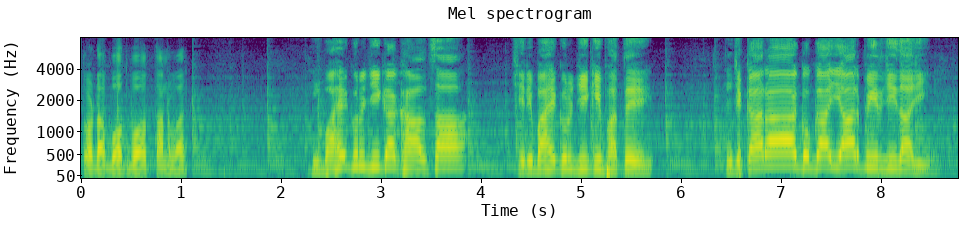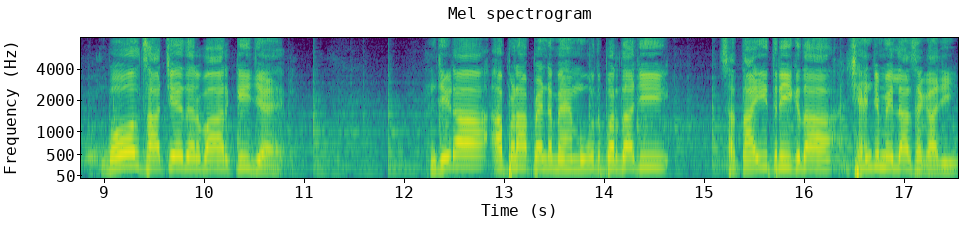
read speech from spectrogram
ਤੁਹਾਡਾ ਬਹੁਤ ਬਹੁਤ ਧੰਨਵਾਦ। ਵਾਹਿਗੁਰੂ ਜੀ ਕਾ ਖਾਲਸਾ, ਸ੍ਰੀ ਵਾਹਿਗੁਰੂ ਜੀ ਕੀ ਫਤਿਹ। ਜਕਾਰਾ ਗੁੱਗਾ ਯਾਰ ਪੀਰ ਜੀ ਦਾ ਜੀ। ਬੋਲ ਸਾਚੇ ਦਰਬਾਰ ਕੀ ਜੈ। ਜਿਹੜਾ ਆਪਣਾ ਪਿੰਡ ਮਹਿਮੂਦਪੁਰ ਦਾ ਜੀ 27 ਤਰੀਕ ਦਾ ਛਿੰਝ ਮੇਲਾ ਸੀਗਾ ਜੀ।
